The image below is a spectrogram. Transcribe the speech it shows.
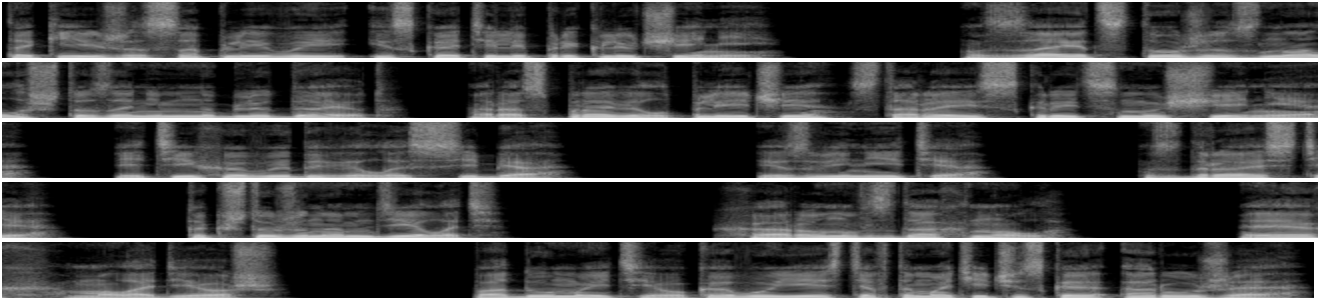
такие же сопливые искатели приключений. Заяц тоже знал, что за ним наблюдают, расправил плечи, стараясь скрыть смущение, и тихо выдавил из себя. «Извините. Здрасте. Так что же нам делать?» Харон вздохнул. «Эх, молодежь. Подумайте, у кого есть автоматическое оружие?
